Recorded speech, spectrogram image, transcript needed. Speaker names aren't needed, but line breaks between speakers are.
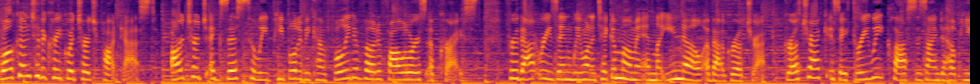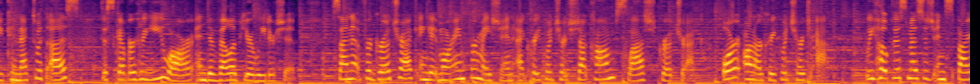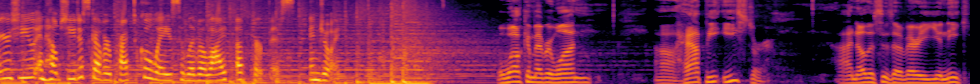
Welcome to the Creekwood Church podcast. Our church exists to lead people to become fully devoted followers of Christ. For that reason, we want to take a moment and let you know about Growth Track. Growth Track is a three week class designed to help you connect with us, discover who you are, and develop your leadership. Sign up for Growth Track and get more information at creekwoodchurch.com slash growthtrack or on our Creekwood Church app. We hope this message inspires you and helps you discover practical ways to live a life of purpose. Enjoy.
Well, welcome everyone. Uh, happy Easter. I know this is a very unique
